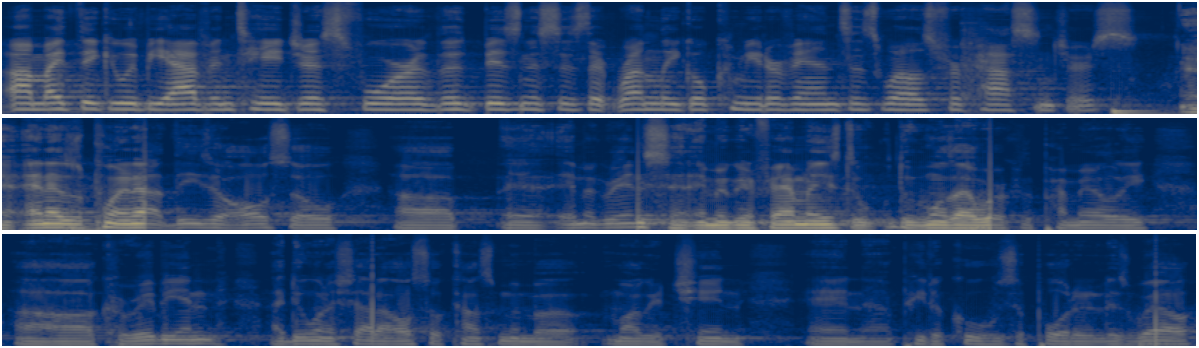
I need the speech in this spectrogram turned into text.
um, I think it would be advantageous for the businesses that run legal commuter vans as well as for passengers. And as was pointed out, these are also uh, immigrants and immigrant families. The, the ones I work with primarily uh, Caribbean. I do want to shout out also Councilmember Margaret Chin and uh, Peter Koo, who supported it as well.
